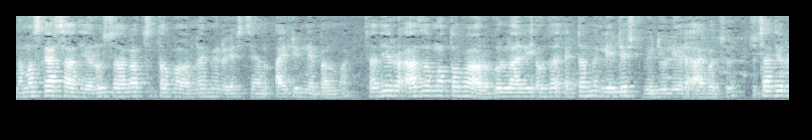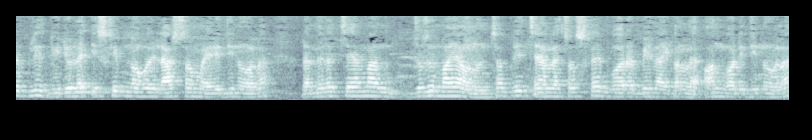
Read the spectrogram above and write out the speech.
नमस्कार साथीहरू स्वागत छ तपाईँहरूलाई मेरो यस च्यानल आइटी नेपालमा। साथीहरू आज म तपाईँहरूको लागि एउटा एकदमै लेटेस्ट भिडियो लिएर आएको छु। साथीहरू प्लिज भिडियोलाई स्किप नगरी लास्टसम्म हेरिदिनु होला र मेरो च्यानलमा जो जो नयाँ हुनुहुन्छ प्लिज च्यानललाई सब्सक्राइब गरेर बेल आइकनलाई अन गरिदिनु होला।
